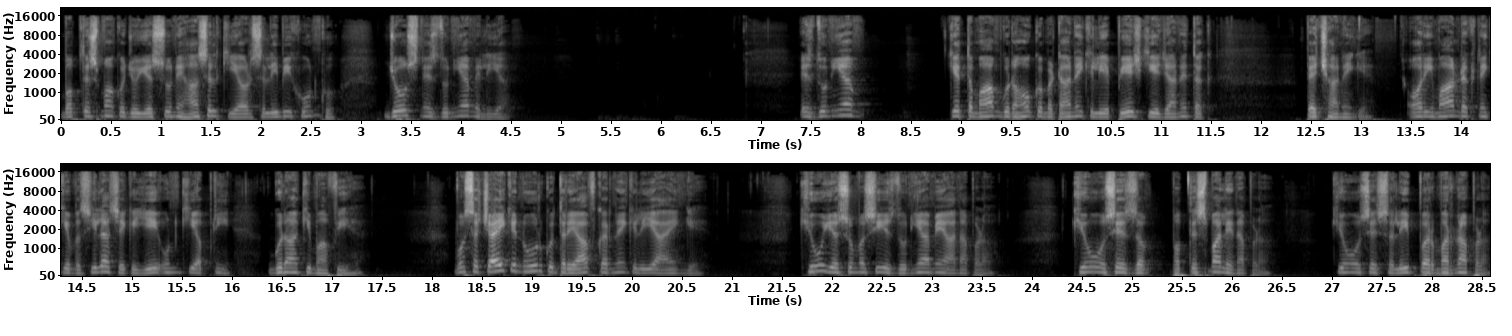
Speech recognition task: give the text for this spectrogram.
بپتسمہ کو جو یسو نے حاصل کیا اور سلیبی خون کو جو اس نے اس دنیا میں لیا۔ اس دنیا کے تمام گناہوں کو مٹانے کے لیے پیش کیے جانے تک پہچانیں گے اور ایمان رکھنے کے وسیلہ سے کہ یہ ان کی اپنی گناہ کی معافی ہے۔ وہ سچائی کے نور کو دریافت کرنے کے لیے آئیں گے۔ کیوں یسو مسیح اس دنیا میں آنا پڑا؟ کیوں اسے بپتسمہ لینا پڑا؟ کیوں اسے سلیب پر مرنا پڑا؟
